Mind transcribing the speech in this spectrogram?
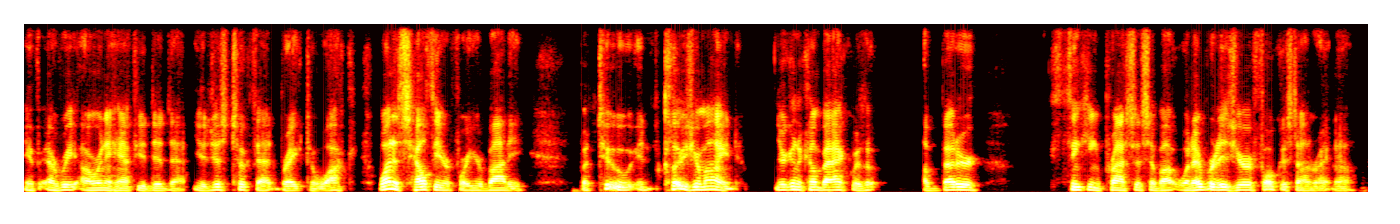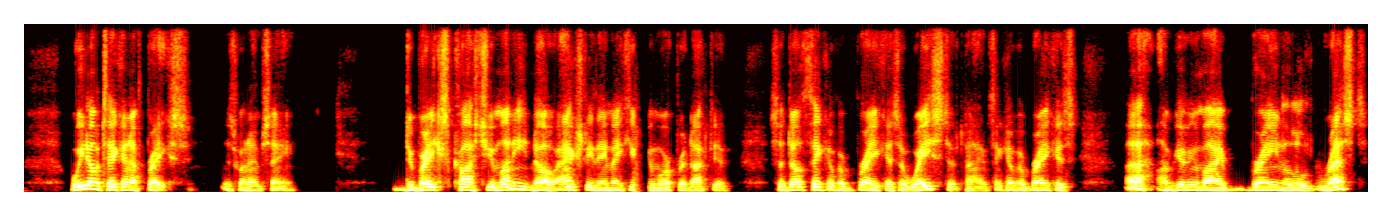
if every hour and a half you did that. You just took that break to walk. One, it's healthier for your body, but two, it clears your mind. You're going to come back with a, better thinking process about whatever it is you're focused on right now. We don't take enough breaks, is what I'm saying. Do breaks cost you money? No, actually, they make you more productive. So don't think of a break as a waste of time. Think of a break as, ah, I'm giving my brain a little rest.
